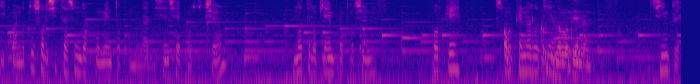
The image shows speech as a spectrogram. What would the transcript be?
y cuando tú solicitas un documento como la licencia de construcción, no te lo quieren proporcionar. ¿Por qué? Pues porque no lo tienen. No lo tienen. Simple.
